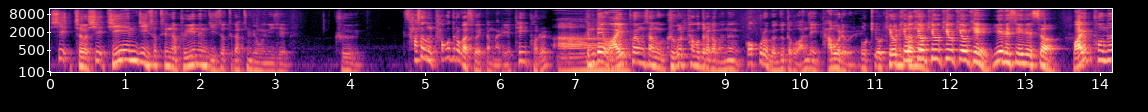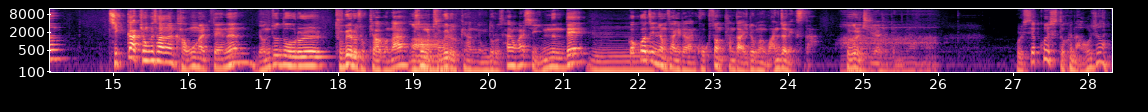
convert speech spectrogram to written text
C, 저 C, DNMG 인서트나 VNMG 인서트 같은 경우는 이제 그 사선을 타고 들어갈 수가 있단 말이에요. 테이퍼를. 아. 근데 와이퍼 형상으로 그걸 타고 들어가면은 거꾸로 면조도가 완전히 다 버려버려요. 오케이, 오케이, 오케이, 오케이, 오케이, 오케이, 오케이, 오케이. 이해됐어, 이해됐어. 와이퍼는 직각 형상을 가공할 때는 면조도를 두 배로 좋게 하거나 이송을 아. 두 배로 좋게 하는 용도로 사용할 수 있는데 음. 꺾어진 형상이라 곡선 탄다 이러면 완전 X다. 그걸 아. 주의하셔야 됩니다. 우리 세코에서도 그거 나오죠?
